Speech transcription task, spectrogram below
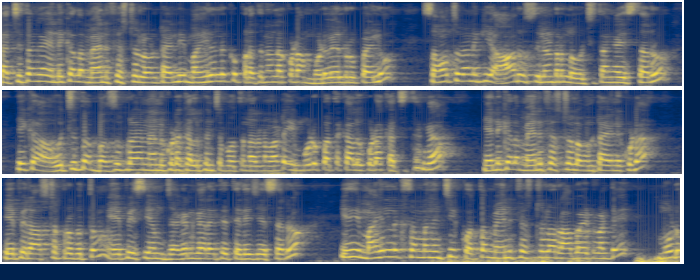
ఖచ్చితంగా ఎన్నికల మేనిఫెస్టోలో ఉంటాయండి. మహిళలకు ప్రతి నెల కూడా మూడు వేల రూపాయలు సంవత్సరానికి ఆరు సిలిండర్లు ఉచితంగా ఇస్తారు. ఇక ఉచిత బస్సు ప్రయాణాన్ని కూడా కల్పించబోతున్నారనమాట ఈ మూడు పథకాలు కూడా ఖచ్చితంగా ఎన్నికల మేనిఫెస్టోలో ఉంటాయని కూడా ఏపీ రాష్ట్ర ప్రభుత్వం ఏపీ సీఎం జగన్ గారు అయితే తెలియజేశారు. ఇది మహిళలకు సంబంధించి కొత్త మేనిఫెస్టోలో రాబోయేటువంటి మూడు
